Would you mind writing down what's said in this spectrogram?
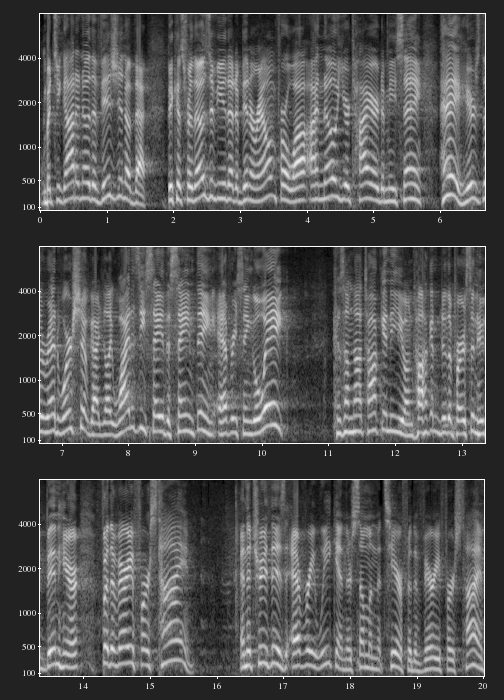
But you got to know the vision of that. Because for those of you that have been around for a while, I know you're tired of me saying, hey, here's the red worship guide. You're like, why does he say the same thing every single week? Because I'm not talking to you. I'm talking to the person who's been here for the very first time. And the truth is, every weekend there's someone that's here for the very first time,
